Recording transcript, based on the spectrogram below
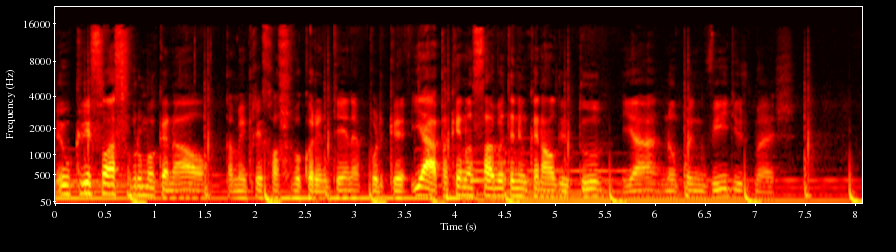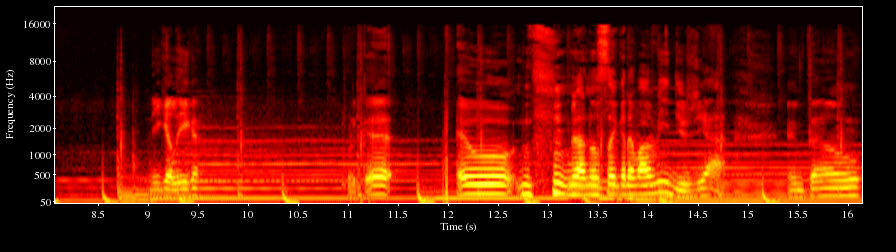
Eu queria falar sobre o meu canal, também queria falar sobre a quarentena, porque, yeah, para quem não sabe, eu tenho um canal de YouTube, yeah, não ponho vídeos, mas. Liga, liga. Porque eu já não sei gravar vídeos, já. Yeah. Então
